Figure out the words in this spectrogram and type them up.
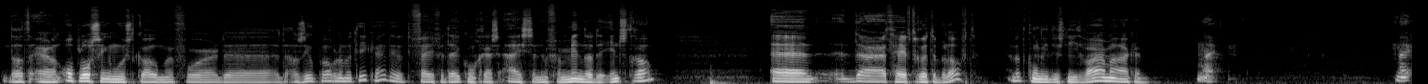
dat er een oplossing moest komen voor de, de asielproblematiek. Hè. Het VVD-congres eiste een verminderde instroom. En dat heeft Rutte beloofd. En dat kon hij dus niet waarmaken. Nee. Nee.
